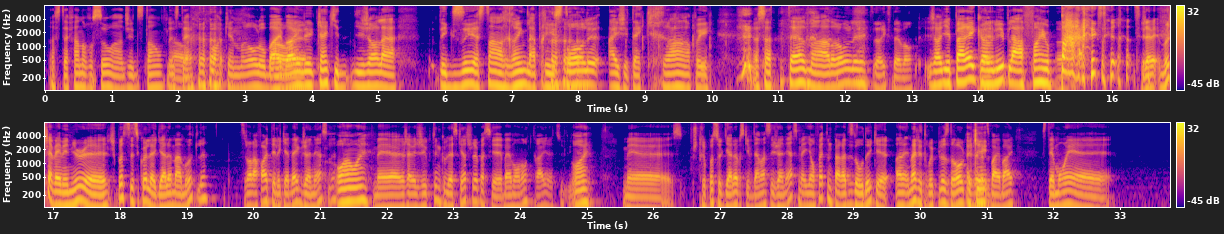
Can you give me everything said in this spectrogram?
Ah, Stéphane Rousseau en Jay du Temple, Ah c'était ouais. fucking drôle au Ah bye-bye. ouais. là, quand il, il est genre la déguisé, est en reine de la préhistoire, là, hey, j'étais crampé. Ça tellement drôle. C'est vrai que c'était bon. Genre, il est pareil comme lui, puis à la fin! C'est rendu- J'avais- moi, j'avais aimé mieux, euh, je sais pas si c'est quoi le gala mammouth, là. C'est genre l'affaire Télé-Québec jeunesse, là. Ouais, ouais. Mais euh, j'avais j'ai écouté une couple de sketchs, là, parce que ben, mon oncle travaille là-dessus. que- Ouais. Mais euh, je ne pas sur le gala parce qu'évidemment c'est jeunesse, mais ils ont fait une parodie d'OD que honnêtement j'ai trouvé plus drôle que Ok. j'avais dit bye bye. C'était moins. euh,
